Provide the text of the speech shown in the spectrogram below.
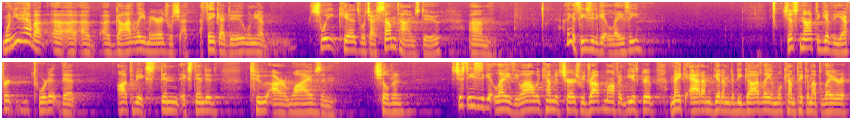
when you have a, a, a, a godly marriage, which I, think I do, when you have sweet kids, which I sometimes do, um, I think it's easy to get lazy. Just not to give the effort toward it that ought to be extend, extended to our wives and children. It's just easy to get lazy. Well, we come to church, we drop them off at youth group, make Adam, get them to be godly, and we'll come pick them up later.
